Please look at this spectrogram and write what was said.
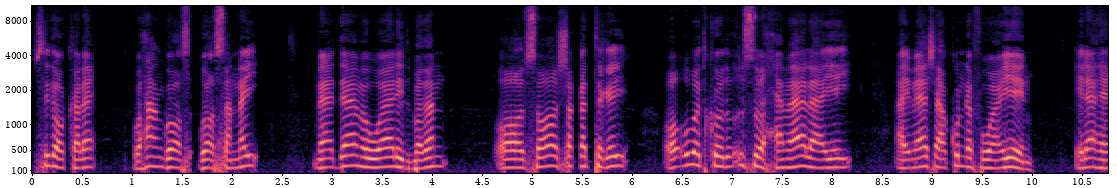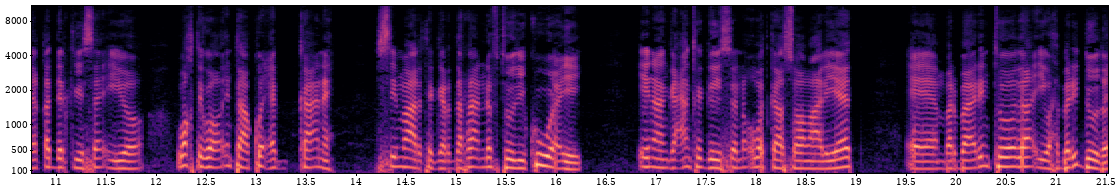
sidoo kale waxaan goosannay maadaama waalid badan oo soo shaqo tegey oo ubadkooda u soo xamaalayay ay meeshaa ku naf waayeen ilaahay qadarkiisa iyo wakhtigoo intaa ku egkaaneh si maaragtay gardarraa naftoodii ku waayey inaan gacan ka geysanno ubadkaas soomaaliyeed barbaarintooda iyo waxbariddooda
